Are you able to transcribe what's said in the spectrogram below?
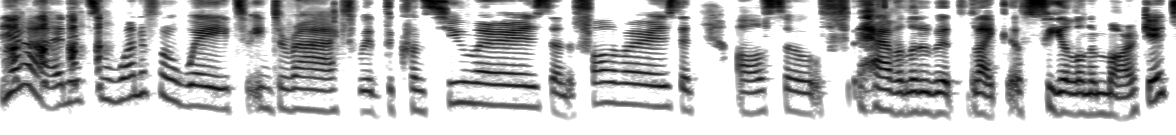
yeah, and it's a wonderful way to interact with the consumers and the followers and also f- have a little bit like a feel on the market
